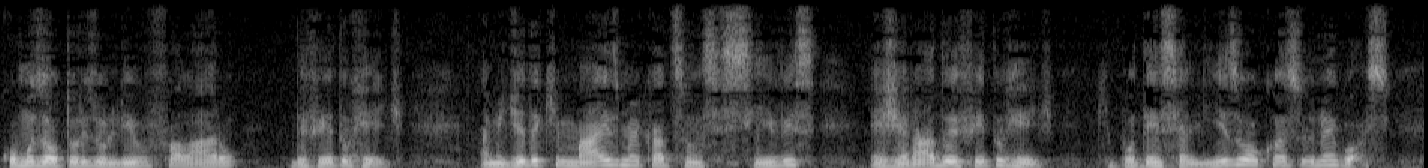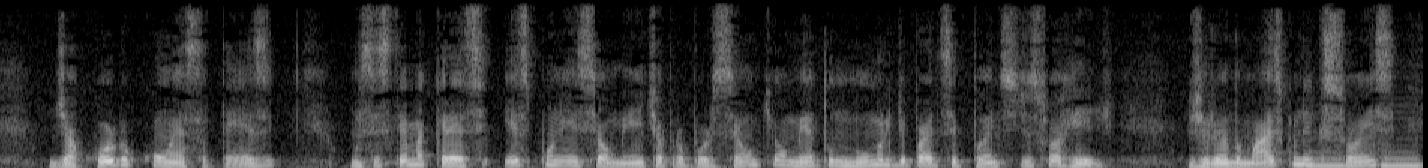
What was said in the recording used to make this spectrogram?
Como os autores do livro falaram do efeito rede. À medida que mais mercados são acessíveis, é gerado o efeito rede, que potencializa o alcance do negócio. De acordo com essa tese, um sistema cresce exponencialmente à proporção que aumenta o número de participantes de sua rede, gerando mais conexões uhum.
